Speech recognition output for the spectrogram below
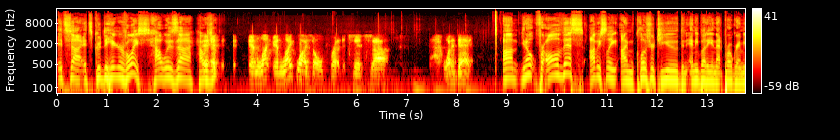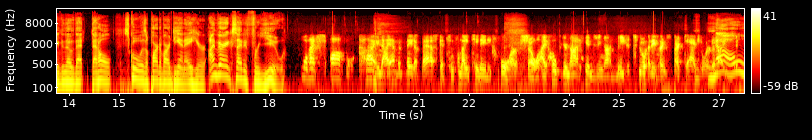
it's uh it's good to hear your voice. How was uh how was and, your and, and like and likewise, old friend. It's it's uh, what a day. Um, you know, for all of this, obviously, I'm closer to you than anybody in that program, even though that that whole school is a part of our DNA here. I'm very excited for you. Well, that's awful kind. I haven't made a basket since 1984, so I hope you're not hinging on me to do anything spectacular tonight. No,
